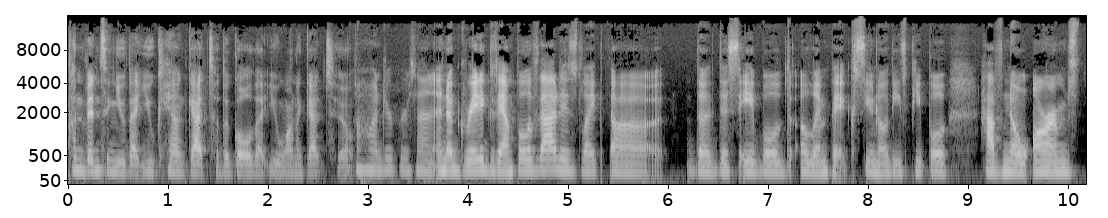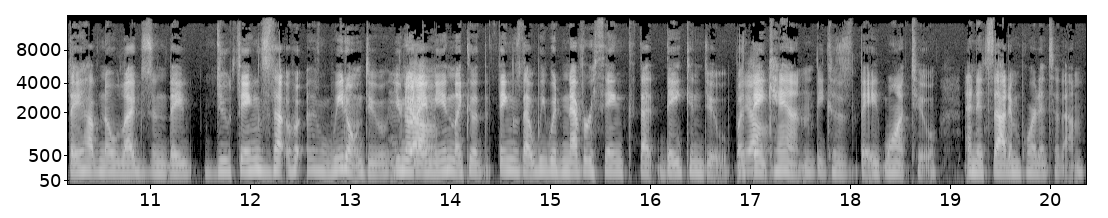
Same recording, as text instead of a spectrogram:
convincing you that you can't get to the goal that you want to get to. A hundred percent. And a great example of that is like the the disabled Olympics. You know, these people have no arms, they have no legs, and they do things that we don't do. You know yeah. what I mean? Like the things that we would never think that they can do, but yeah. they can because they want to, and it's that important to them.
